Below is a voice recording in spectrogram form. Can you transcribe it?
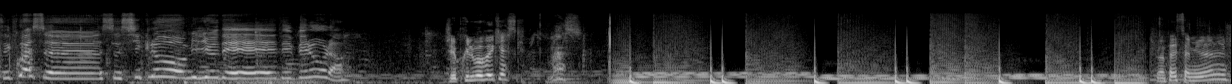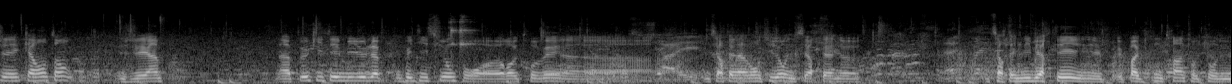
C'est quoi ce, ce cyclo au milieu des, des vélos là? J'ai pris le mauvais casque. Mince. Je m'appelle Samuel, j'ai 40 ans. J'ai un, un peu quitté le milieu de la compétition pour euh, retrouver euh, une certaine aventure, une certaine, euh, une certaine liberté et, pas de contraintes autour du,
